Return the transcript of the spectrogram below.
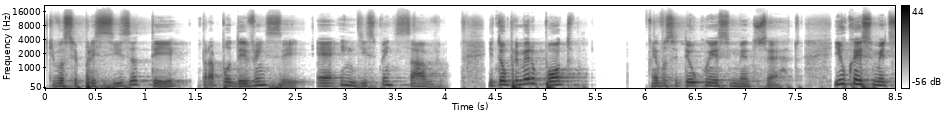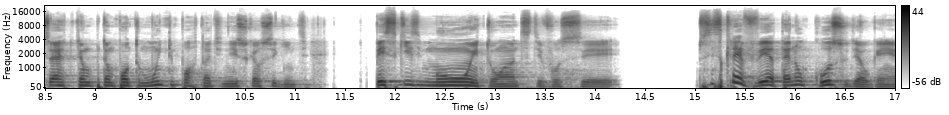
que você precisa ter para poder vencer. É indispensável. Então, o primeiro ponto é você ter o conhecimento certo. E o conhecimento certo tem um, tem um ponto muito importante nisso, que é o seguinte: pesquise muito antes de você se inscrever até no curso de alguém,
